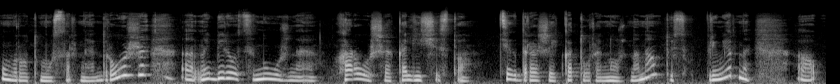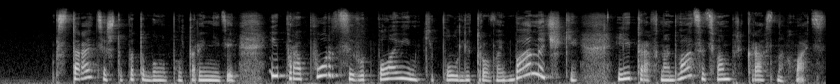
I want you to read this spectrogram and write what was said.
умрут мусорные дрожжи, э, наберется нужное, хорошее количество тех дрожжей, которые нужно нам, то есть примерно э, старайтесь, чтобы это было полторы недели. И пропорции, вот половинки пол-литровой баночки, литров на 20 вам прекрасно хватит.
